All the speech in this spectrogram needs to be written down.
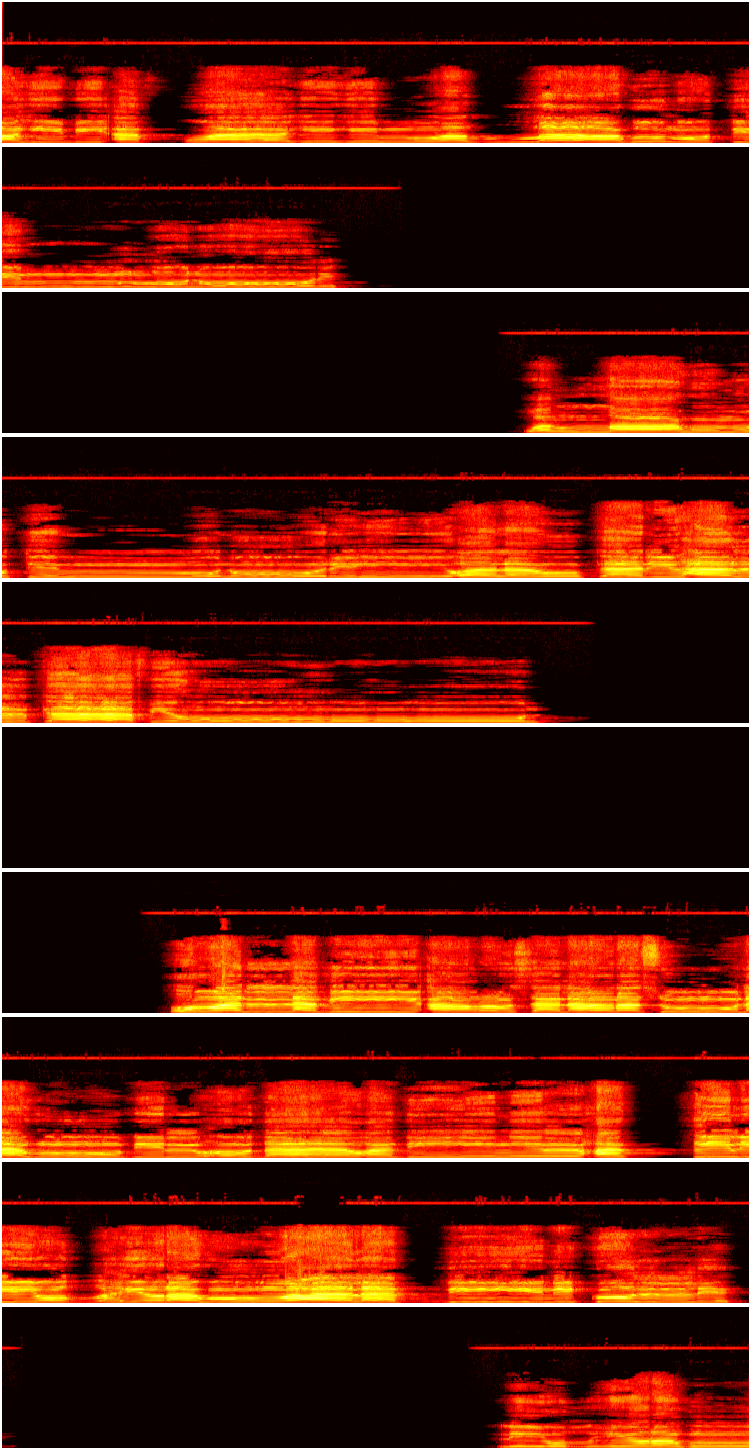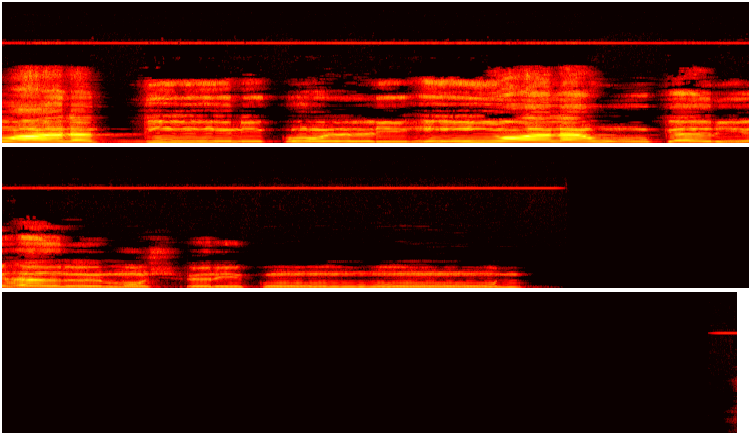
أفواههم والله متم نوره. والله متم نوره. ولو كره الكافرون هو الذي أرسل رسوله بالهدى ودين الحق ليظهره على الدين كله ليظهره على الدين كله ولو كره المشركون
